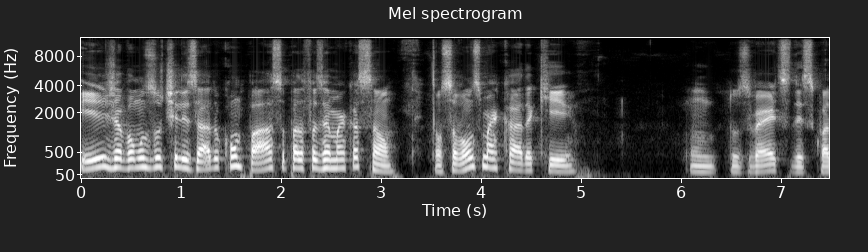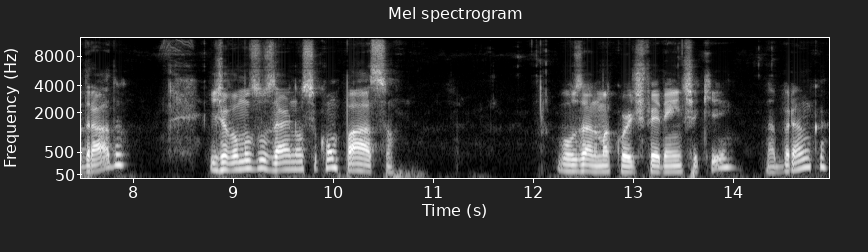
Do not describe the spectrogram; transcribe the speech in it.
E já vamos utilizar o compasso para fazer a marcação. Então, só vamos marcar aqui um dos vértices desse quadrado e já vamos usar nosso compasso. Vou usar uma cor diferente aqui, da branca.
